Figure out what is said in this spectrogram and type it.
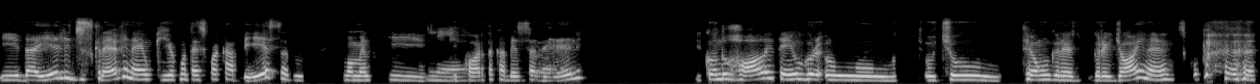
E daí ele descreve, né, o que acontece com a cabeça, do momento que, é. que corta a cabeça é. dele. E quando rola e tem o, o, o tio Theon Greyjoy, né? Desculpa.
